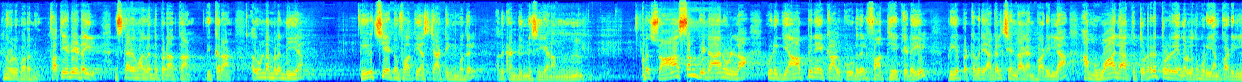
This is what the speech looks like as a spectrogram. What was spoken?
എന്ന് നമ്മൾ പറഞ്ഞു. ഫാത്തിയുടെ ഇടയിൽ നിസ്കാരവുമായി ബന്ധപ്പെടാത്തതാണ് ദിക്കറാണ് അതുകൊണ്ട് നമ്മൾ എന്ത് ചെയ്യുക? തീർച്ചയായിട്ടും ഫാത്തിയ സ്റ്റാർട്ടിങ് മുതൽ അത് കണ്ടിന്യൂ ചെയ്യണം. അപ്പോൾ ശ്വാസം വിടാനുള്ള ഒരു ഗ്യാപ്പിനേക്കാൾ കൂടുതൽ ഫാത്തിയക്കിടയിൽ പ്രിയപ്പെട്ടവരെ അകൽച്ച ഉണ്ടാകാൻ പാടില്ല. ആ മുവാലാത്ത് തുടരെ തുടരെ എന്നുള്ളത് അറിയാൻ പാടില്ല.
